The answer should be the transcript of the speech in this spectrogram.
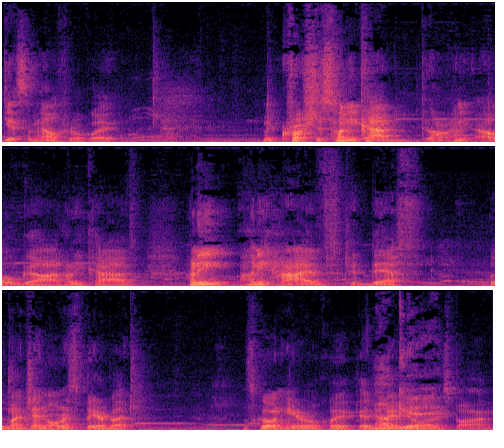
get some health real quick. Let me crush this honey hive. Oh, honey, oh god, honey hive, honey honey hive to death with my ginormous bear butt. Let's go in here real quick and maybe it'll respawn.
